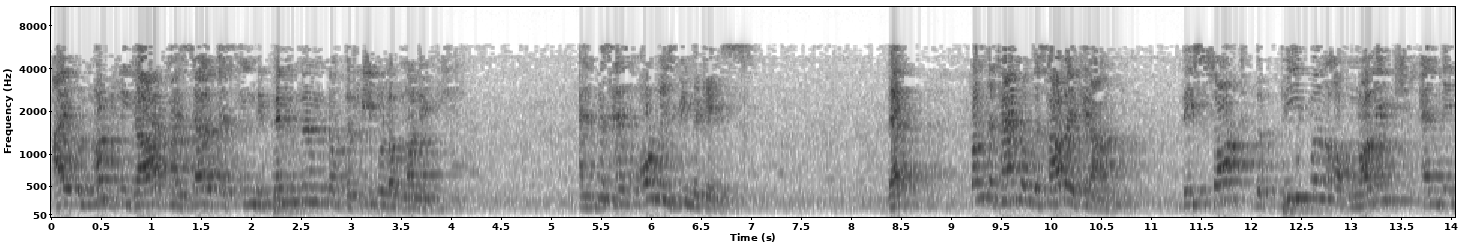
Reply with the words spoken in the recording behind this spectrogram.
I will not regard myself as independent of the people of knowledge. And this has always been the case. That from the time of the Sahaba Kiram, they sought the people of knowledge and they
